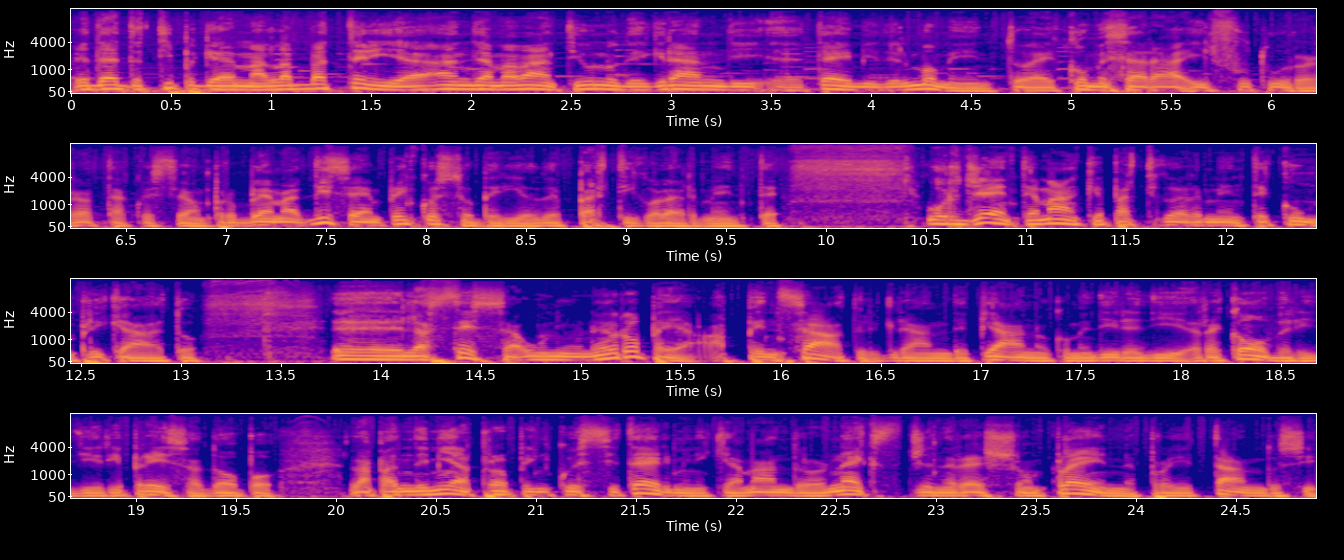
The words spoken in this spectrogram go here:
ed Ed Tipgam alla batteria, andiamo avanti, uno dei grandi eh, temi del momento è come sarà il futuro, in realtà questo è un problema di sempre, in questo periodo è particolarmente urgente ma anche particolarmente complicato. Eh, la stessa Unione Europea ha pensato il grande piano come dire, di recovery, di ripresa dopo la pandemia proprio in questi termini, chiamandolo Next Generation Plan, proiettandosi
